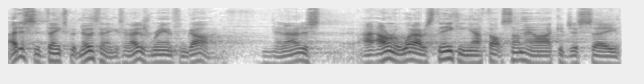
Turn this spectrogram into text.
I just said thanks but no thanks, and I just ran from God. And I just, I, I don't know what I was thinking. I thought somehow I could just say,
